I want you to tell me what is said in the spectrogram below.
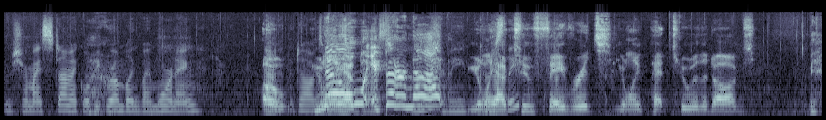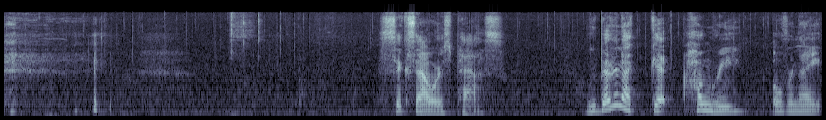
I'm sure my stomach will be uh. grumbling by morning. Oh, The dogs- you only No, have, it better not. You only have sleep? two favorites. You only pet two of the dogs. Six hours pass. We better not get hungry overnight.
